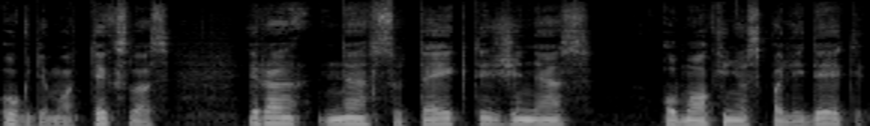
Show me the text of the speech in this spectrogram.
Ugdymo tikslas yra ne suteikti žinias, o mokinius palydėti,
